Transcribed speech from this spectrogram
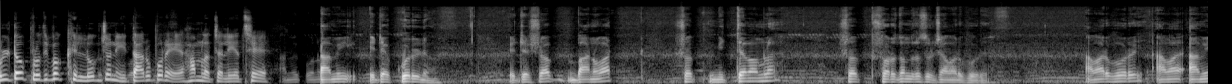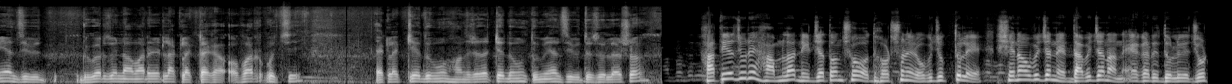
উল্টো প্রতিপক্ষের লোকজনই তার উপরে হামলা চালিয়েছে। আমি এটা করি না। এটা সব বানোয়াট সব মিথ্যা মামলা সব ষড়যন্ত্র চলছে আমার উপরে। আমার উপরে আমার আমি আর জীবিত ঢুকার জন্য আমার লাখ লাখ টাকা অফার করছি। এক লাখ টাকা দেবো পঞ্চাশ হাজার টাকা দেবো তুমি আর জীবিত চলে আসো। হাতিয়া জুড়ে হামলা নির্যাতন সহ ধর্ষণের অভিযোগ তুলে সেনা অভিযানের দাবি জানান এগারো দলীয় জোট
